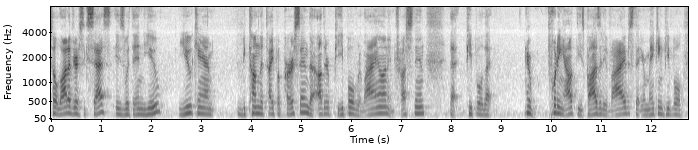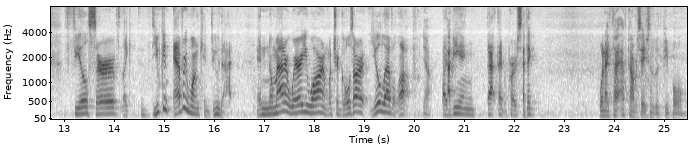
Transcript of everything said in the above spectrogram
to a lot of your success is within you. You can become the type of person that other people rely on and trust in, that people that you're putting out these positive vibes, that you're making people feel served. Like, you can, everyone can do that. And no matter where you are and what your goals are, you'll level up. Yeah. By I, being that type of person. I think when I t- have conversations with people,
